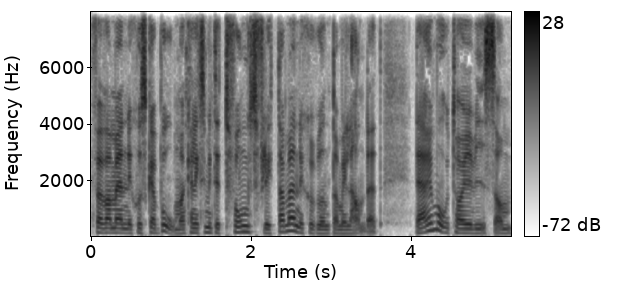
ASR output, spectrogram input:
för var människor ska bo. Man kan liksom inte tvångsflytta människor runt om i landet. Däremot har ju vi som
